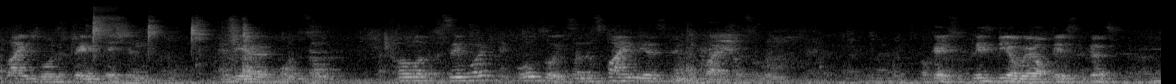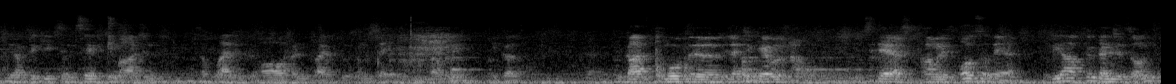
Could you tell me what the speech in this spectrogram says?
a flying towards a train station, and we are also the same point, also it's on the spine there is quiet also. Okay, so please be aware of this because you have to keep some safety margin. Fly it off and try to do some safety because you can't move the electric cables now. It's there, is also there. We have few danger zones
